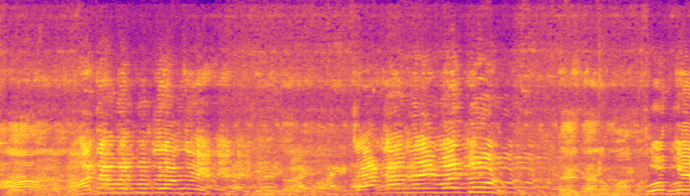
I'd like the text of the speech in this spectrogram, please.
માતા વર્લ્ડ ટૂર કરાવશે ચાર ધામ નહીં વર્લ્ડ ટૂર જય તારોમાં ઓકે.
